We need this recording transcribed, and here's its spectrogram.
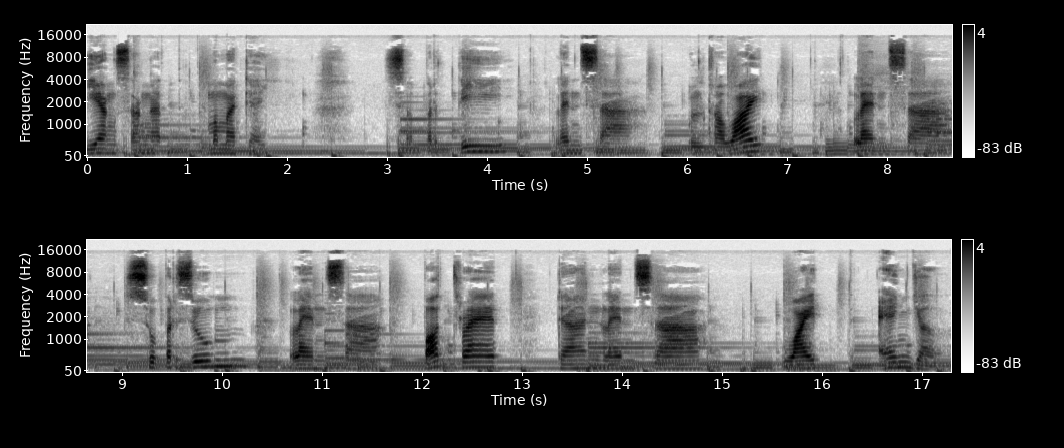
yang sangat memadai. Seperti lensa ultrawide, lensa super zoom, lensa portrait, dan lensa wide angle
